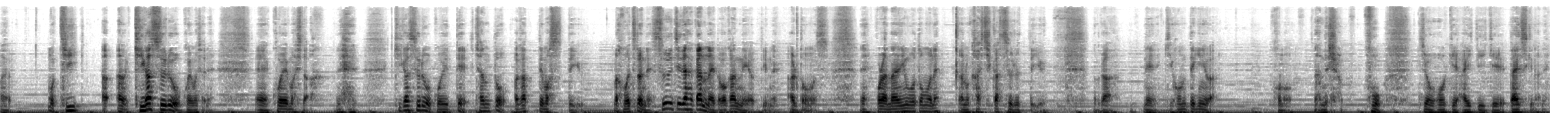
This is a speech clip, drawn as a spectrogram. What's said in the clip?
はい。もう気、あ、あ気がするを超えましたね。えー、超えました。気がするを超えて、ちゃんと上がってますっていう。まあもちろんね、数値で測んないとわかんねえよっていうね、あると思います。ね、これは何事もね、あの可視化するっていうのが、ね、基本的には、この、なんでしょう。もう、情報系、IT 系大好きなね、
